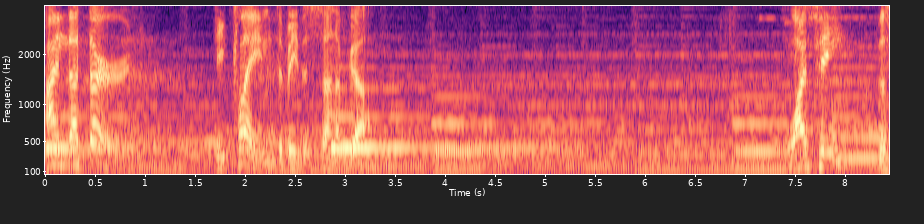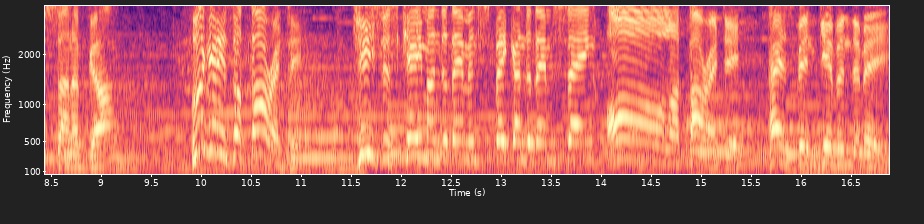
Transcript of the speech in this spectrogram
And the third, he claimed to be the Son of God. Was he the Son of God? Look at his authority. Jesus came unto them and spake unto them, saying, All authority has been given to me.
